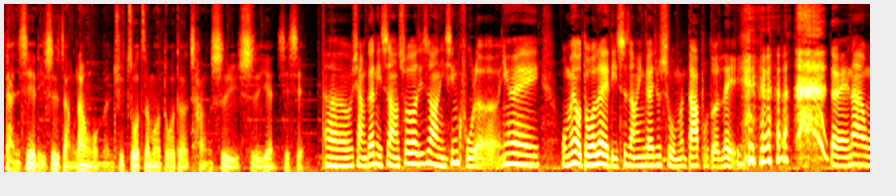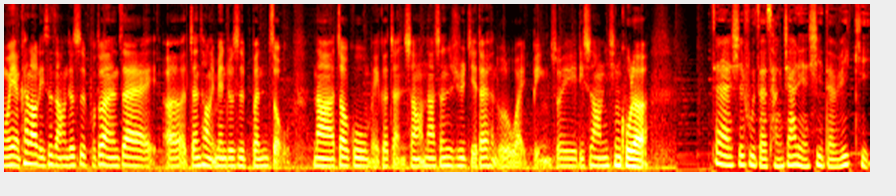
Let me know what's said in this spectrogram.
感谢理事长让我们去做这么多的尝试与试验，谢谢。呃，我想跟理事长说，理事长你辛苦了，因为我们有多累，理事长应该就是我们 double 的累。对，那我们也看到理事长就是不断在呃展场里面就是奔走，那照顾每个展商，那甚至去接待很多的外宾，所以理事长您辛苦了。再来是负责藏家联系的 Vicky，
